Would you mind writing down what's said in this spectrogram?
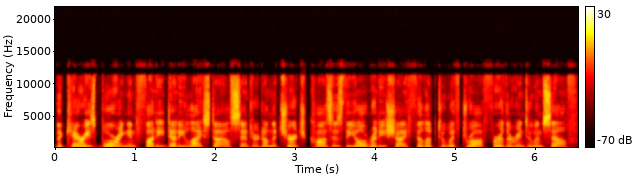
The Careys' boring and fuddy duddy lifestyle centered on the church causes the already shy Philip to withdraw further into himself.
